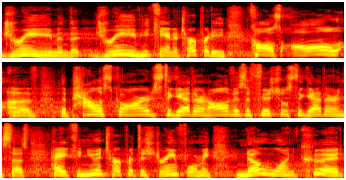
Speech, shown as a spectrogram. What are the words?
dream, and the dream he can't interpret. He calls all of the palace guards together and all of his officials together and says, Hey, can you interpret this dream for me? No one could.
